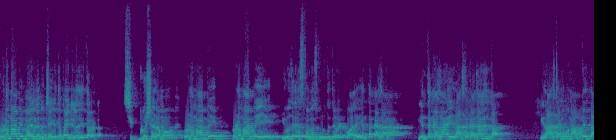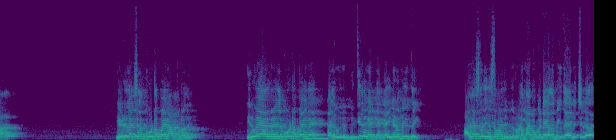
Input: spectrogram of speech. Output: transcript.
రుణమాఫీ మహిళలకు చేయుతపై నిలదీతారట సిగ్గు శరము. రుణమాఫీ రుణమాఫీ యూజలెస్ ఫెలోస్ గుర్తు పెట్టుకోవాలి ఎంత ఖజానా? ఎంత ఖజానా? ఈ రాష్ట్ర ఖజానా ఎంత? ఈ రాష్ట్రానికి ఉన్న అప్పు ఎంత? ఏడు లక్షల కోట్ల పైన అప్పున్నది ఇరవై ఆరు వేల కోట్ల పైనే కానీ మిత్తిలు కట్టినాక ఏడు మిగులుతాయి. ఆగస్టులో చేస్తామని చెప్పి రుణమాఫీ ఒకటే కదా మిగతా ఆయన ఇచ్చారు కదా.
